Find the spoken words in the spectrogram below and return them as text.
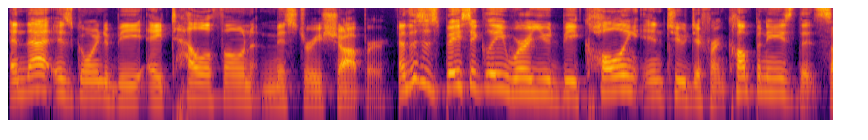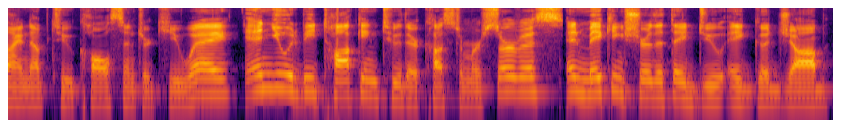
and that is going to be a telephone mystery shopper. And this is basically where you'd be calling into different companies that sign up to call center QA, and you would be talking to their customer service and making sure that they do a good job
